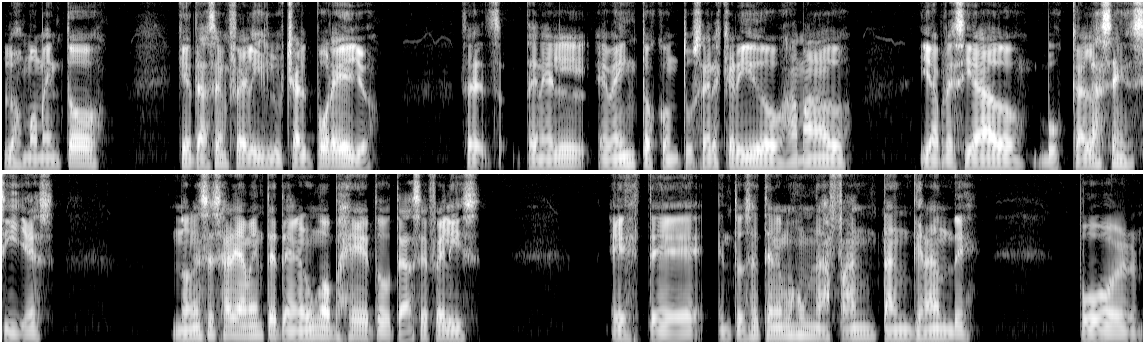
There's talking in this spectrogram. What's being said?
los momentos que te hacen feliz, luchar por ellos tener eventos con tus seres queridos, amados y apreciados, buscar la sencillez, no necesariamente tener un objeto te hace feliz. Este, entonces tenemos un afán tan grande por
